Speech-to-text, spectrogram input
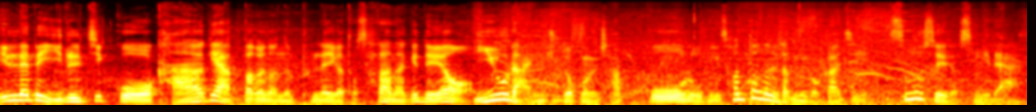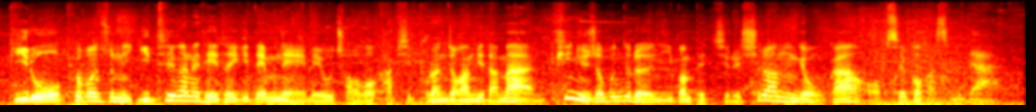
1렙에 2를 찍고 강하게 압박을 넣는 플레이가 더 살아나게 되어 이후 라인 주도권을 잡고 로빙 선턴을 잡는 것까지 스무스해졌습니다. 비록 표본수는 이틀간의 데이터이기 때문에 매우 적어 값이 불안정 합니다만 퀸 유저분들은 이번 패치를 싫어하는 경우가 없을 것 같습니다.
